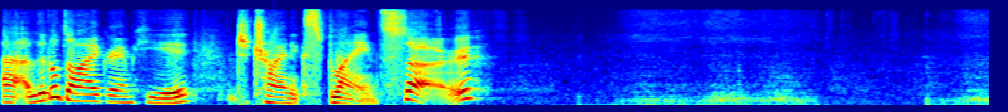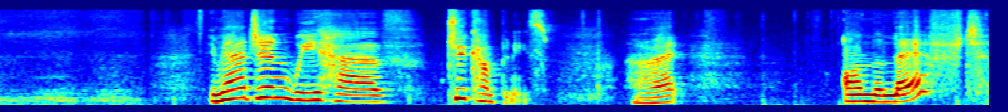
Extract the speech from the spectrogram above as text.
uh, a little diagram here to try and explain. So imagine we have two companies. Alright. On the left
